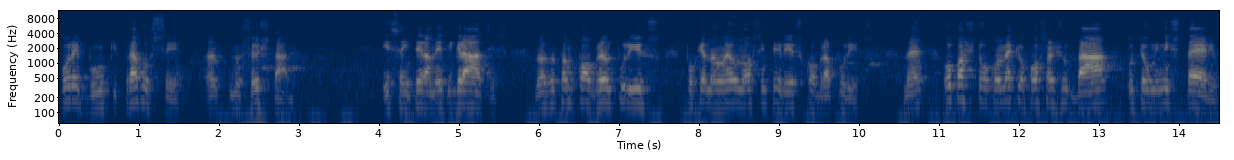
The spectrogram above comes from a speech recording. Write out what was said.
por e-book para você, no seu estado. Isso é inteiramente grátis. Nós não estamos cobrando por isso, porque não é o nosso interesse cobrar por isso. Né? Ô pastor, como é que eu posso ajudar o teu ministério?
